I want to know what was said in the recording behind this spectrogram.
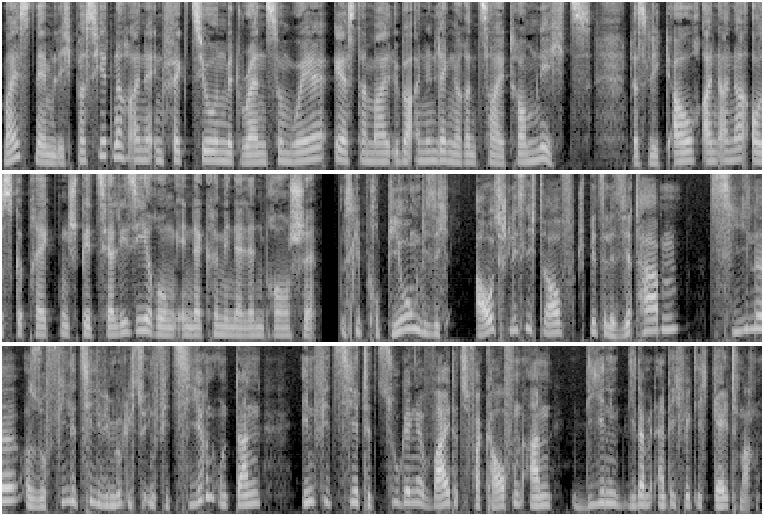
Meist nämlich passiert nach einer Infektion mit Ransomware erst einmal über einen längeren Zeitraum nichts. Das liegt auch an einer ausgeprägten Spezialisierung in der kriminellen Branche. Es gibt Gruppierungen, die sich ausschließlich darauf spezialisiert haben, Ziele, also so viele Ziele wie möglich zu infizieren und dann infizierte Zugänge weiter zu verkaufen an diejenigen, die damit eigentlich wirklich Geld machen.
